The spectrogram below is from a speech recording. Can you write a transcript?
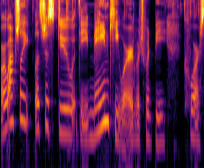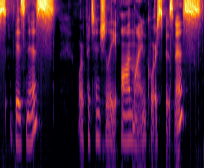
or actually let's just do the main keyword, which would be course business or potentially online course business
